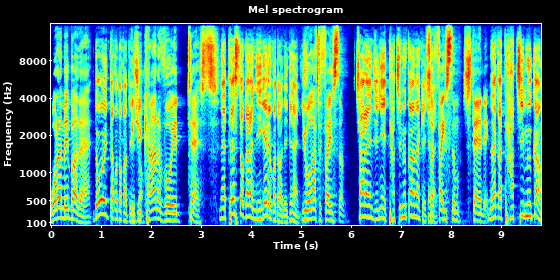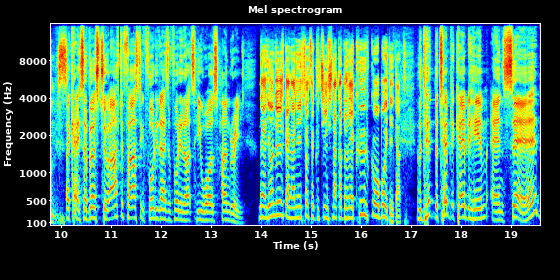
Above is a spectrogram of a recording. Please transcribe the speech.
What I mean by that どういったことかという is you と、can't avoid tests. ね、テストから逃げることはできない。You will have to face them. チャレンジに立ち向かわなきゃいけ So ない。face them standing. だから立ち向かうんです。Okay, so verse 2 After fasting 40 days and 40 nights, he was hungry. ね、40時間何一つ口にしなかったね、空腹を覚えていた。The, te- the tempter came to him and said,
